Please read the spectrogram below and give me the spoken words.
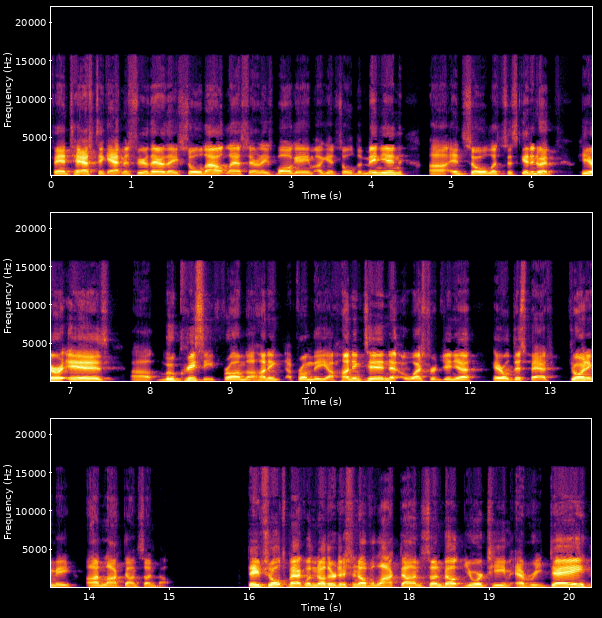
fantastic atmosphere there. They sold out last Saturday's ball game against Old Dominion, uh, and so let's just get into it. Here is uh, Luke Creasy from the Hunting from the uh, Huntington, West Virginia Herald Dispatch, joining me on Locked On Sunbelt. Dave Schultz back with another edition of Locked On Sunbelt, your team every day.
